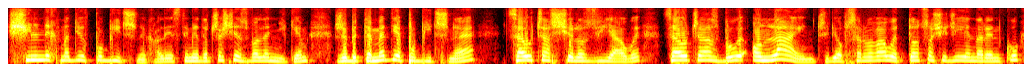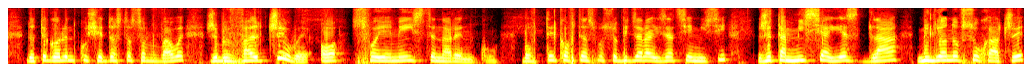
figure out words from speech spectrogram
silnych mediów publicznych, ale jestem jednocześnie zwolennikiem, żeby te media publiczne cały czas się rozwijały, cały czas były online, czyli obserwowały to, co się dzieje na rynku, do tego rynku się dostosowywały, żeby walczyły o swoje miejsce na rynku. Bo tylko w ten sposób widzę realizację misji, że ta misja jest dla milionów słuchaczy,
